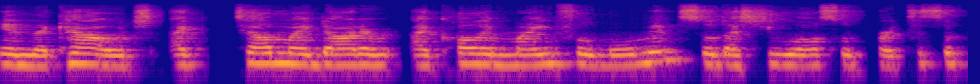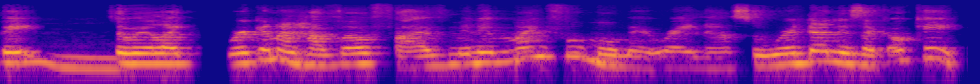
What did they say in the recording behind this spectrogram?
in the couch, I tell my daughter, I call it mindful moment so that she will also participate. Mm. So we're like, we're going to have a five minute mindful moment right now. So we're done. It's like, okay,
